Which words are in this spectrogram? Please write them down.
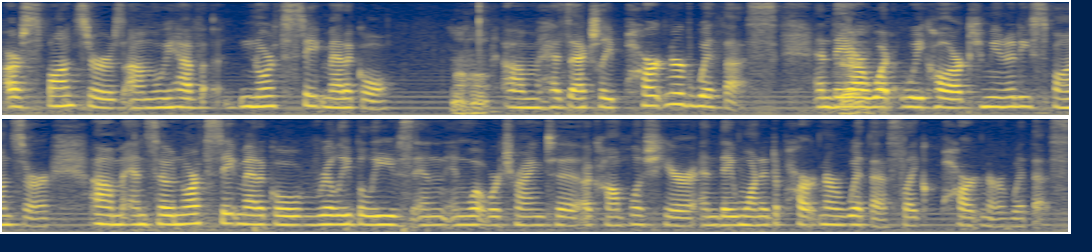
our sponsors, um, we have North State Medical. Uh-huh. Um, has actually partnered with us, and they Okay. are what we call our community sponsor. Um, and so, North State Medical really believes in, in what we're trying to accomplish here, and they wanted to partner with us, like partner with us.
